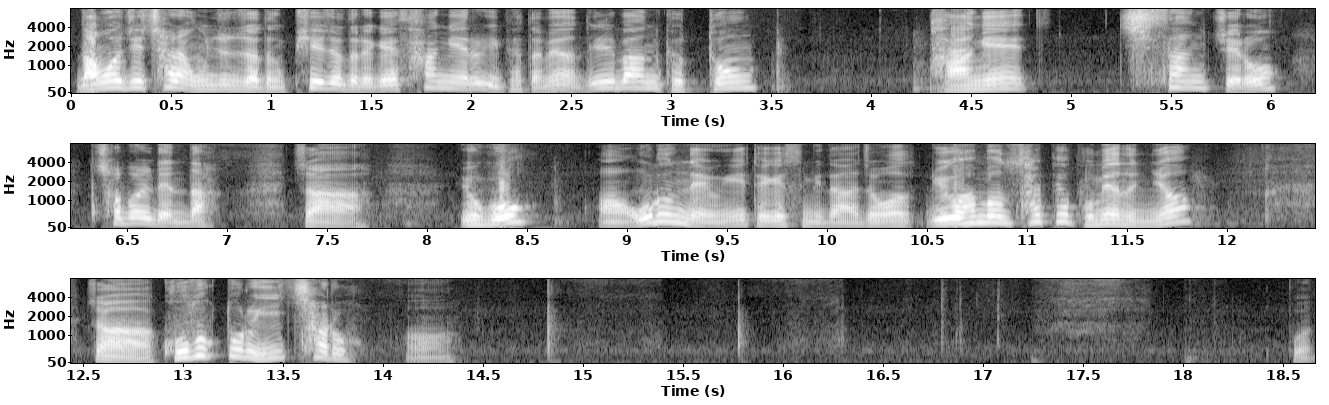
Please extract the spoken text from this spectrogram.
나머지 차량 운전자 등 피해자들에게 상해를 입혔다면 일반 교통 방해 치상죄로 처벌된다. 자, 요거 어, 옳은 내용이 되겠습니다. 저 이거 한번 살펴보면은요. 자, 고속도로 2차로 어, 뭐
